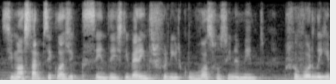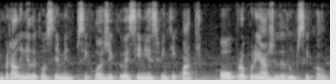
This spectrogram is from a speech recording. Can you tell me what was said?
Se o mal-estar psicológico que sentem estiver a interferir com o vosso funcionamento, por favor liguem para a linha de aconselhamento psicológico do SNS 24 ou procurem a ajuda de um psicólogo.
